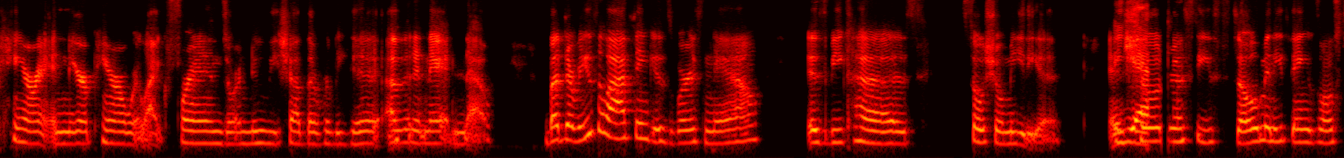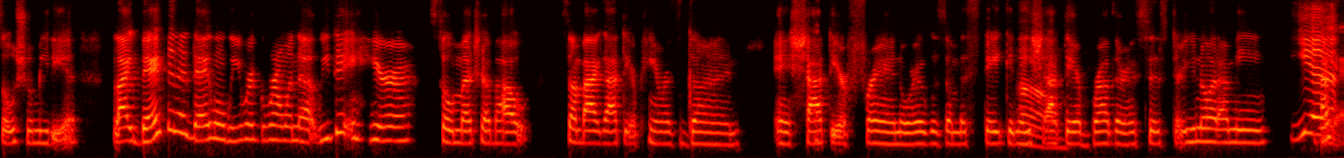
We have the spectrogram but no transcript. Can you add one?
parent and their parent were like friends or knew each other really good. Mm-hmm. Other than that, no. But the reason why I think it's worse now is because social media and Yeah. children see so many things on social media. Like back in the day when we were growing up, we didn't hear so much about somebody got their parents' gun and shot their friend or it was a mistake and they Oh. shot their brother and sister. You know what I mean? Yeah, Yeah.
